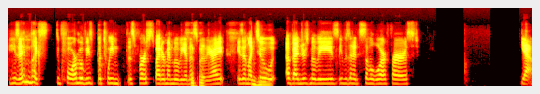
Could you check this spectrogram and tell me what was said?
he's in like four movies between this first Spider-Man movie and this movie, right? He's in like mm-hmm. two Avengers movies. He was in Civil War first. Yeah,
